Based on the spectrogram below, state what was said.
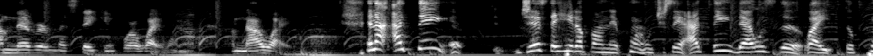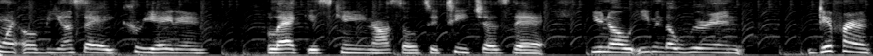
I'm never mistaken for a white woman. I'm not white. And I, I think just to hit up on that point, what you said, I think that was the like the point of Beyonce creating Black is King also to teach us that, you know, even though we're in different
